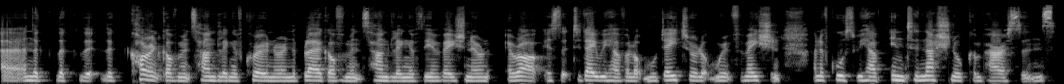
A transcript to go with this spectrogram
uh, and the, the, the, current government's handling of Corona and the Blair government's handling of the invasion in Iraq is that today we have a lot more data, a lot more information. And of course, we have international comparisons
